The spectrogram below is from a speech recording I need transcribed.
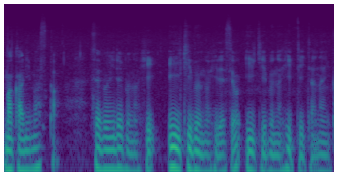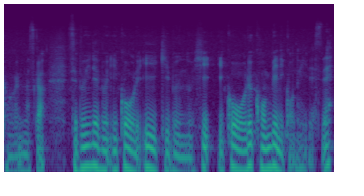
分かりますか？セブンイレブンの日、いい気分の日ですよ。いい気分の日って言ったら何か分かりますか？セブンイレブンイコールいい気分の日イコールコンビニコの日ですね。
